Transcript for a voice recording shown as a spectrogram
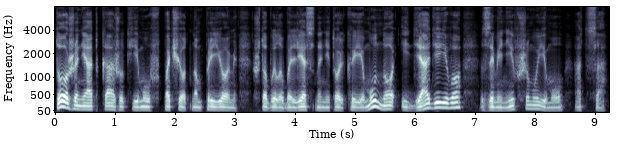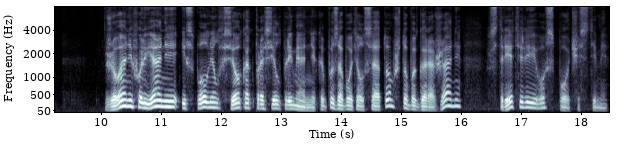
тоже не откажут ему в почетном приеме, что было бы лестно не только ему, но и дяде его, заменившему ему отца. Джованни Фольяни исполнил все, как просил племянник, и позаботился о том, чтобы горожане встретили его с почестями.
